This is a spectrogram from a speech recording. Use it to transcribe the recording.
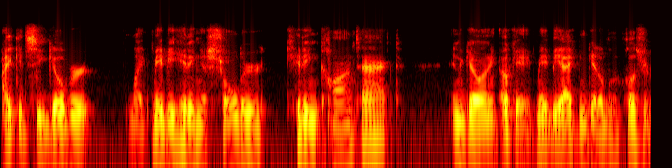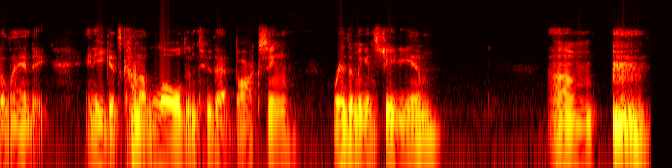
I could see Gilbert like maybe hitting a shoulder, hitting contact, and going, okay, maybe I can get a little closer to landing. And he gets kind of lulled into that boxing rhythm against JDM. Um,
